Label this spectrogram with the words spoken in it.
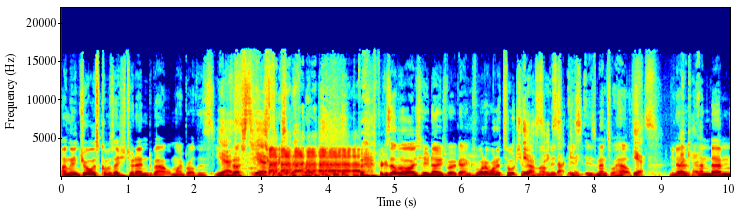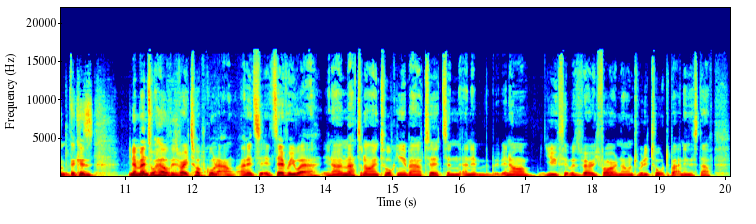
I'm going to draw this conversation to an end about my brother's Yes, university. yes, because otherwise, who knows where we're going? Because what I want to talk to you Yes, about, Mum, exactly. is, is, is mental health. yes. you know, Okay. and um, because you know, mental health is very topical now, and it's it's everywhere. You know, Matt and I are talking about it, and and it, in our youth, it was very foreign. No one really talked about any of this stuff.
